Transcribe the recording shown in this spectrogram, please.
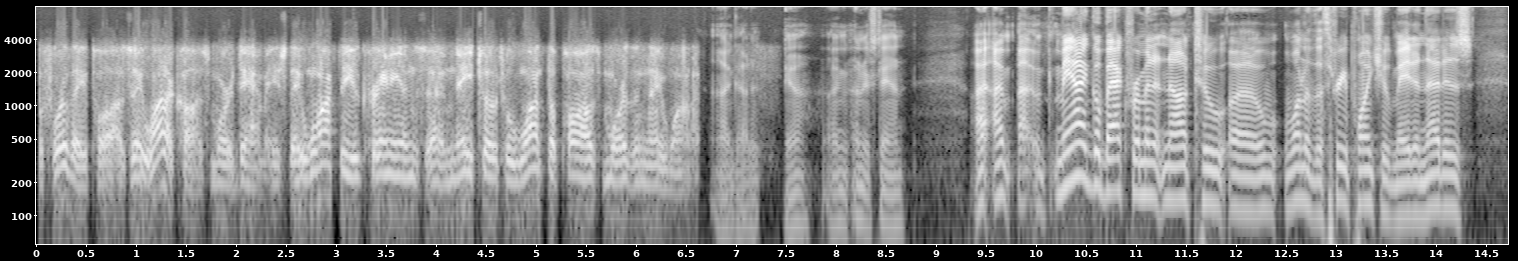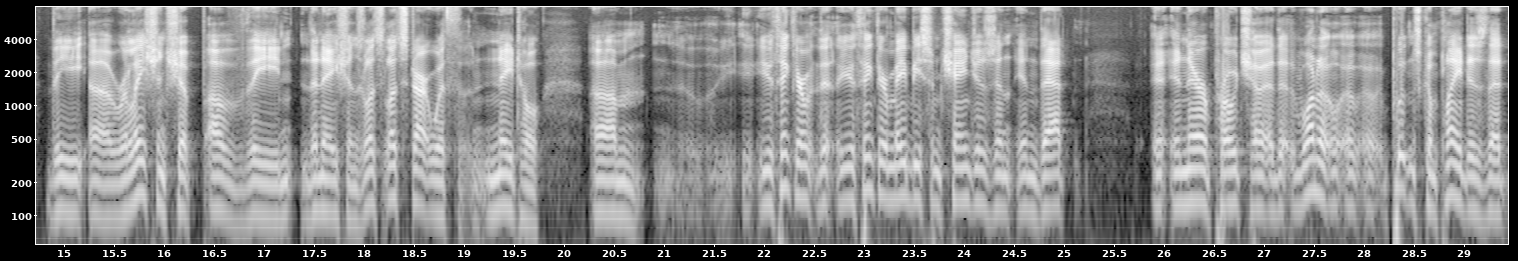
before they pause. They want to cause more damage. They want the Ukrainians and NATO to want the pause more than they want it. I got it. Yeah, I understand. I, I, I may I go back for a minute now to uh, one of the three points you've made, and that is the uh, relationship of the the nations. Let's let's start with NATO. Um, you think there you think there may be some changes in, in that in their approach? Uh, one of uh, uh, Putin's complaint is that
